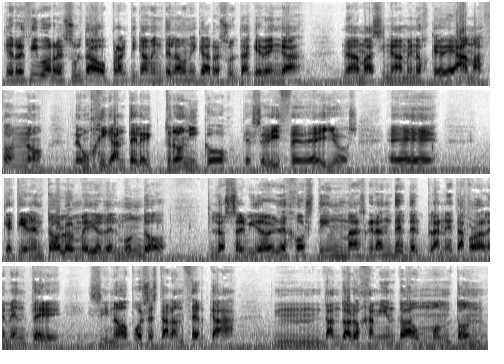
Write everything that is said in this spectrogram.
que recibo resulta, o prácticamente la única, resulta que venga nada más y nada menos que de Amazon, ¿no? De un gigante electrónico, que se dice de ellos, eh, que tienen todos los medios del mundo, los servidores de hosting más grandes del planeta probablemente, si no, pues estarán cerca, mm, dando alojamiento a un montón.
